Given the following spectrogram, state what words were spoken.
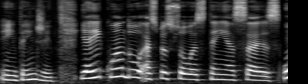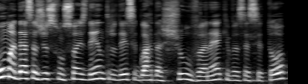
Entendi. E aí, quando as pessoas têm essas. Uma dessas disfunções dentro desse guarda-chuva, né, que você citou,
